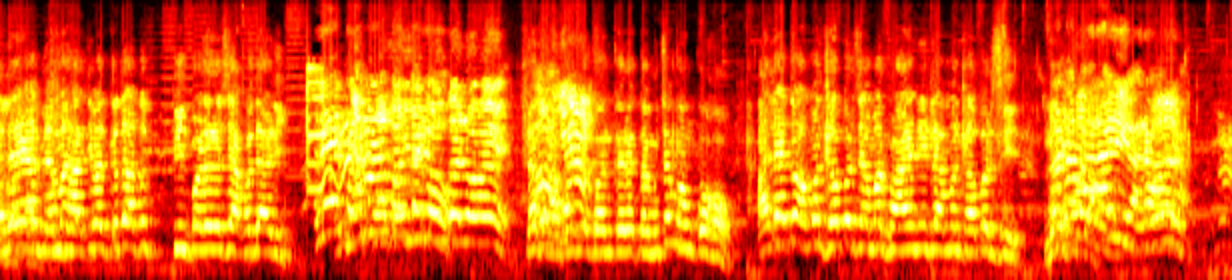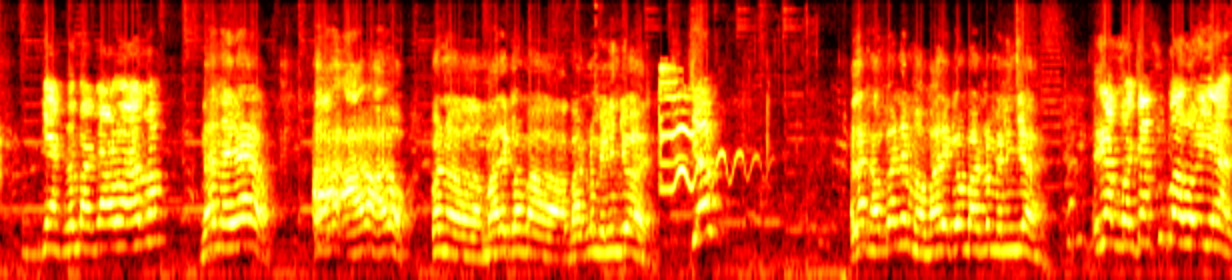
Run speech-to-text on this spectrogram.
એટલે યાર મહેમાન સાચી વાત કરતા આ તો પીન પડેલો છે આખો દાડી. બંધ કર્યો. તમે ચમ આમ કહો? અલ્યા તો અમને ખબર છે અમાર ફ્રેન્ડ એટલે અમને ખબર છે. ના ના. આયો આ આયો આયો પણ મારે એકલા બાટલો મેલીને જો હે. અલા ખબર ને મારે એકલા બાટલો મેલીને જાય એટલે મજા શું કરો યાર?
